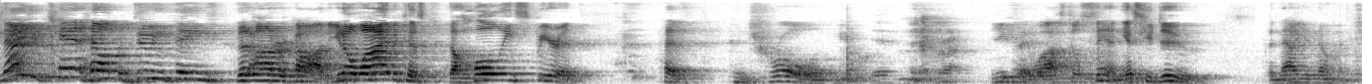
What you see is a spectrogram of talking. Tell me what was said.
Now you can't help but doing things that honor God. You know why? Because the Holy Spirit has control of you. You say, well, I still sin. Yes, you do. But now you know it.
